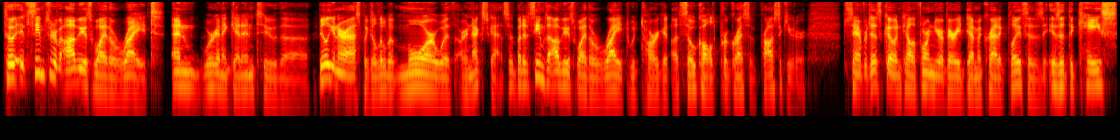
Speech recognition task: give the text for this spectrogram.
so it seems sort of obvious why the right, and we're going to get into the billionaire aspect a little bit more with our next guest, but it seems obvious why the right would target a so called progressive prosecutor. San Francisco and California are very democratic places. Is it the case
